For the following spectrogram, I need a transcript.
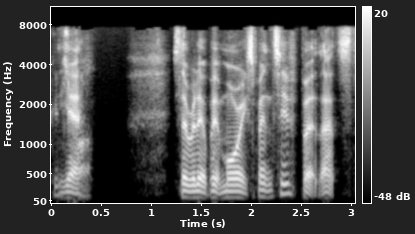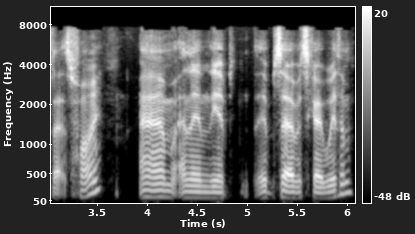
good yeah. spot. So they're a little bit more expensive, but that's that's fine. Um, and then the, the observer to go with them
